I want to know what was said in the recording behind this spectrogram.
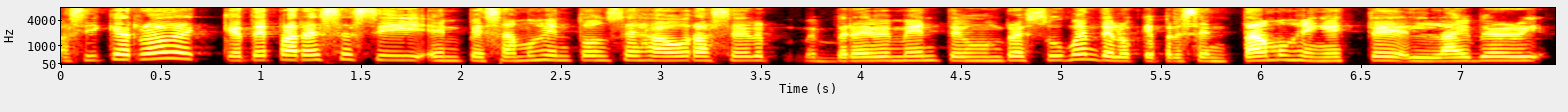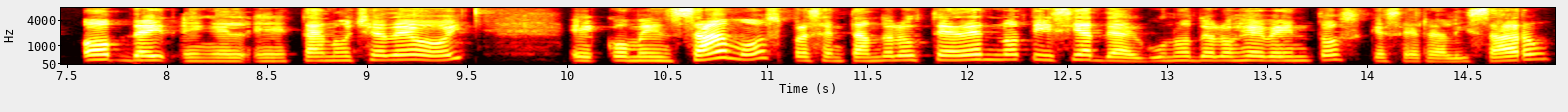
Así que, Rode, ¿qué te parece si empezamos entonces ahora a hacer brevemente un resumen de lo que presentamos en este Library Update en, esta noche de hoy? Eh, comenzamos presentándole a ustedes noticias de algunos de los eventos que se realizaron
